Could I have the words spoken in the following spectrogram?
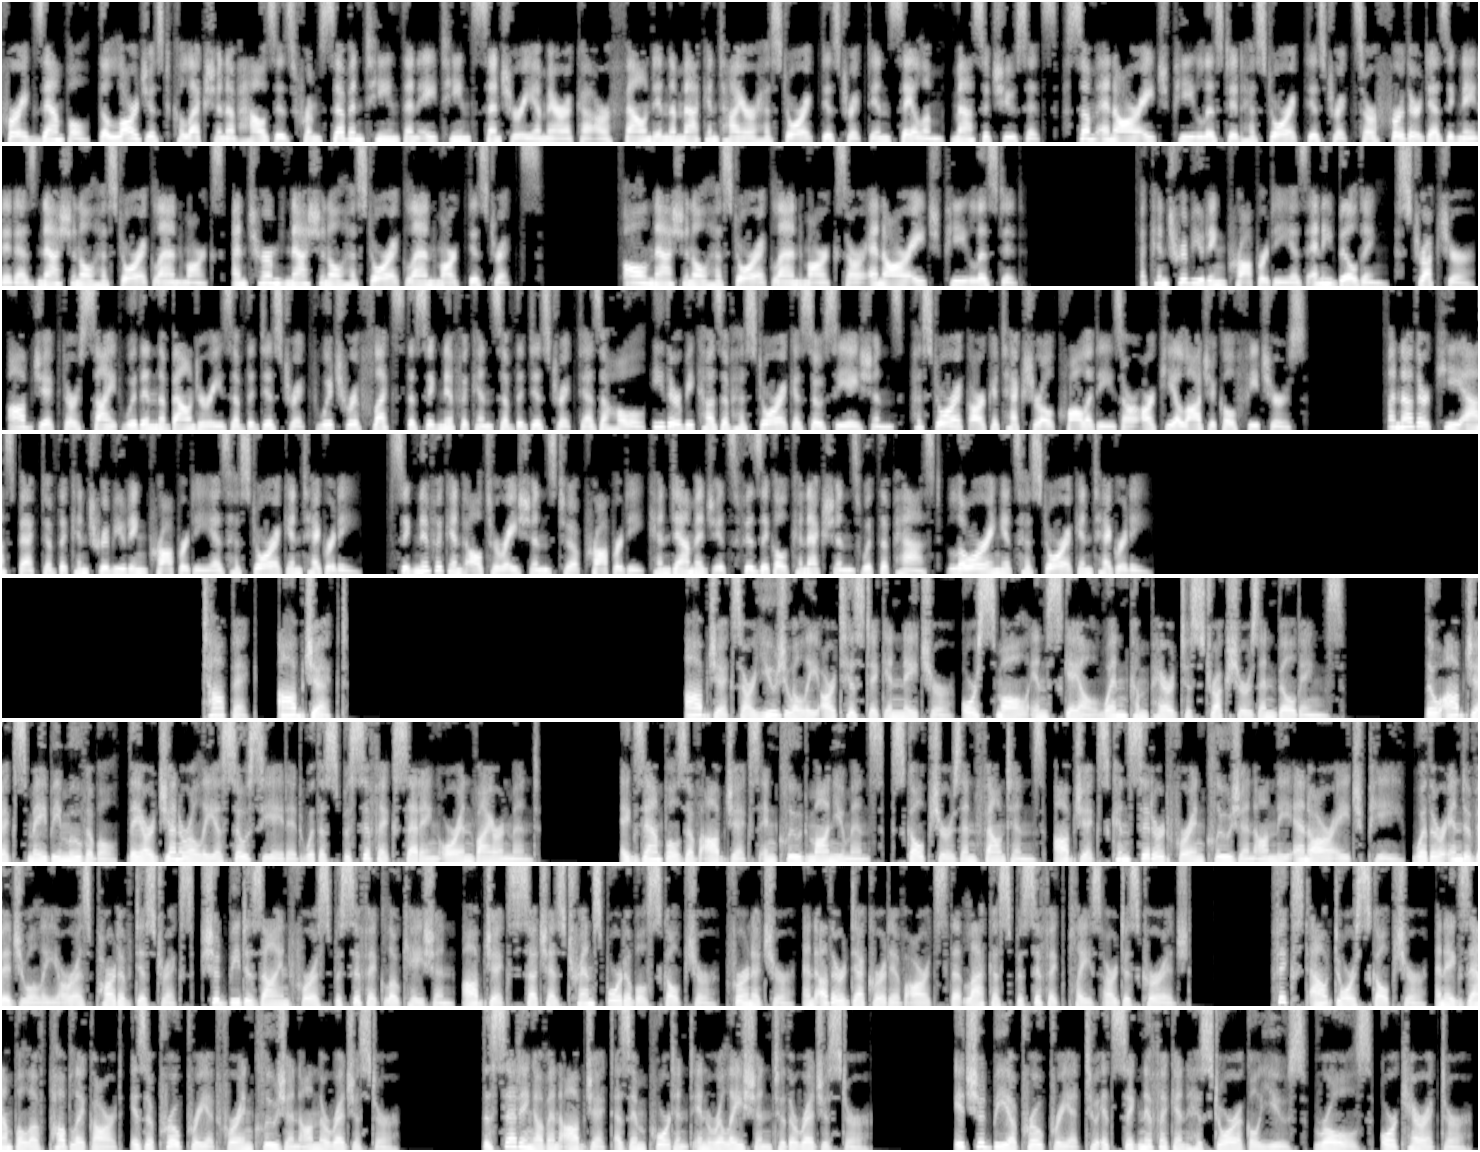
For example, the largest collection of houses from 17th and 18th century America are found in the McIntire Historic District in Salem, Massachusetts. Some NRHP listed historic districts are further designated as National Historic Landmarks, and termed National Historic Landmark Districts. All National Historic Landmarks are NRHP listed. A contributing property is any building, structure, object or site within the boundaries of the district which reflects the significance of the district as a whole, either because of historic associations, historic architectural qualities or archaeological features. Another key aspect of the contributing property is historic integrity. Significant alterations to a property can damage its physical connections with the past, lowering its historic integrity. Topic: Object. Objects are usually artistic in nature, or small in scale when compared to structures and buildings. Though objects may be movable, they are generally associated with a specific setting or environment. Examples of objects include monuments, sculptures and fountains. Objects considered for inclusion on the NRHP, whether individually or as part of districts, should be designed for a specific location. Objects such as transportable sculpture, furniture, and other decorative arts that lack a specific place are discouraged. Fixed outdoor sculpture, an example of public art, is appropriate for inclusion on the register. The setting of an object is important in relation to the register. It should be appropriate to its significant historical use, roles, or character.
